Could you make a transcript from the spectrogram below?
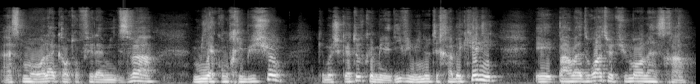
à ce moment-là, quand on fait la mitzvah, mis à contribution, comme il est dit, et par ma droite tu m'enlaceras.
